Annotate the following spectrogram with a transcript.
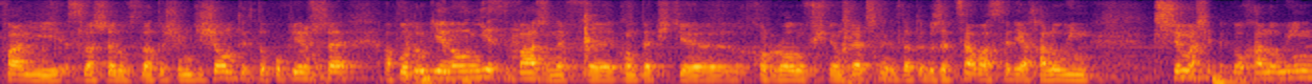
fali slasherów z lat 80., to po pierwsze, a po drugie, no on jest ważny w kontekście horrorów świątecznych, dlatego że cała seria Halloween trzyma się tego Halloween,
